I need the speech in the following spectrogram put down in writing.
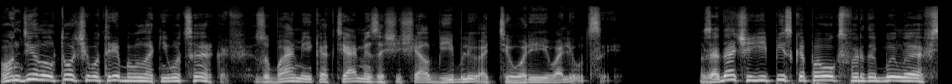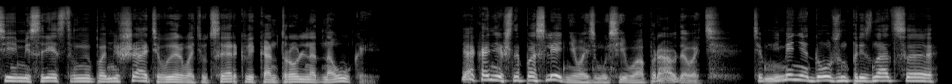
Он делал то, чего требовала от него церковь, зубами и когтями защищал Библию от теории эволюции. Задача епископа Оксфорда было всеми средствами помешать вырвать у церкви контроль над наукой. Я, конечно, последний возьмусь его оправдывать. Тем не менее, должен признаться,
